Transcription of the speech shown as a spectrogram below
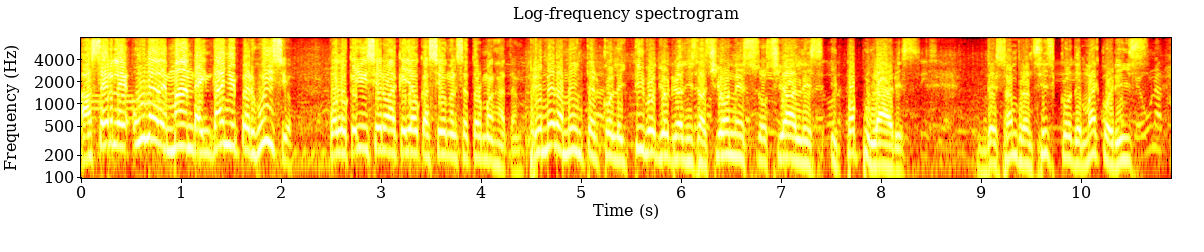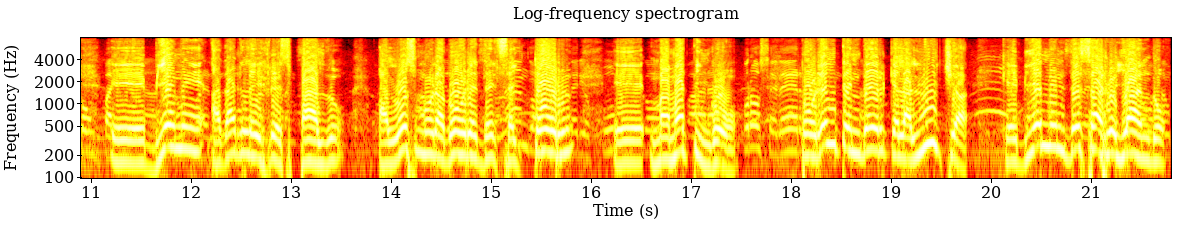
hacerle una demanda en daño y perjuicio por lo que ellos hicieron aquella ocasión en el sector Manhattan. Primeramente el colectivo de organizaciones sociales y populares de San Francisco de Macorís eh, viene a darle respaldo a los moradores del sector eh, Mamatingó por entender que la lucha que vienen desarrollando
